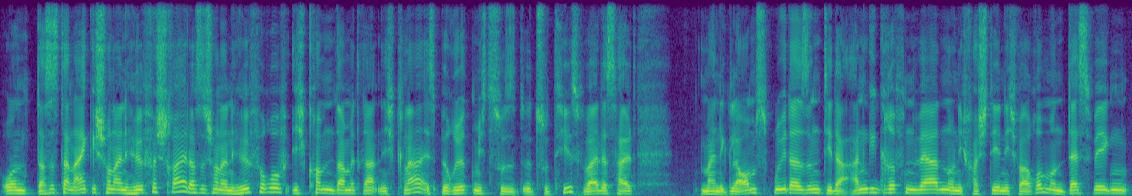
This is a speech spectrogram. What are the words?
Und das ist dann eigentlich schon ein Hilfeschrei, das ist schon ein Hilferuf. Ich komme damit gerade nicht klar. Es berührt mich zu, zutiefst, weil es halt meine Glaubensbrüder sind, die da angegriffen werden und ich verstehe nicht warum. Und deswegen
